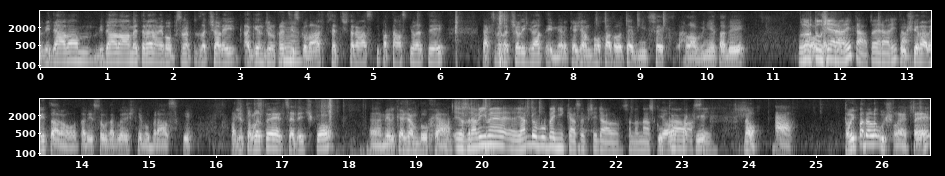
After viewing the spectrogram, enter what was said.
vydávám, vydáváme teda, nebo jsme začali agent John Francis hmm. Kovář před 14-15 lety, tak jsme začali dělat i Mirka Žambocha, tohle je vnitřek hlavně tady. Pozor, no, to už je rarita, to je rarita. To už je rarita, no, tady jsou takhle ještě obrázky. Takže tohle je CDčko, Eh, Mirka Žambucha. Jo, zdravíme, Jardo Bubeníka se přidal, se na nás koukal jo, asi. No a to vypadalo už lépe,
